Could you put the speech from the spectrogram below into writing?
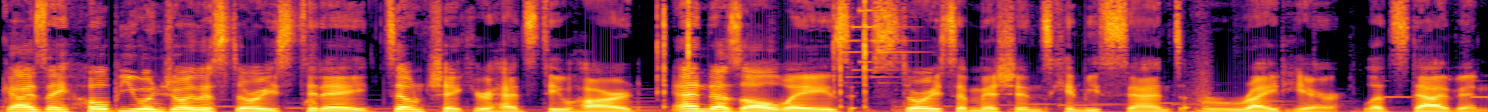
Guys, I hope you enjoy the stories today. Don't shake your heads too hard. And as always, story submissions can be sent right here. Let's dive in.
